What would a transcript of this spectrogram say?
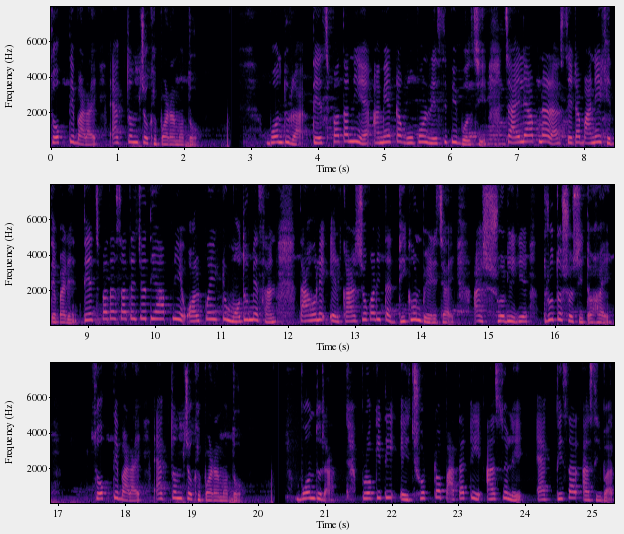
শক্তি বাড়ায়, একদম চোখে পড়ার মতো। বন্ধুরা, তেজপাতা নিয়ে আমি একটা গোপন রেসিপি বলছি। চাইলে আপনারা সেটা বানিয়ে খেতে পারেন। তেজপাতার সাথে যদি আপনি অল্প একটু মধু মেশান, তাহলে এর কার্যকারিতা দ্বিগুণ বেড়ে যায় আর শরীরে দ্রুত শোষিত হয়, শক্তি বাড়ায় একদম চোখে পড়ার মতো। বন্ধুরা, প্রকৃতি এই ছোট্ট পাতাটি আসলে এক বিশাল আশীর্বাদ।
